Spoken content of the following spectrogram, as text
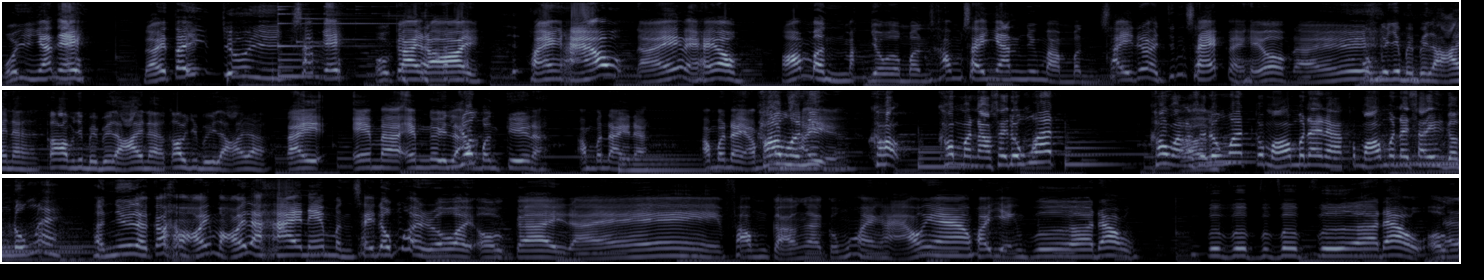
Ủa gì nhanh vậy? Đợi tí chưa gì xong vậy? Ok rồi. Hoàn hảo. Đấy mày thấy không? Đó mình mặc dù là mình không xây nhanh nhưng mà mình xây rất là chính xác này hiểu không? Đấy. Ông kia cho bị bị lại nè. Có ông cho bị bị lại nè. Có ông cho bị lại nè. Đây em à, em nghi là Nhất- ông bên kia nè. Ông bên này nè. Ông bên này ông không không hình như không không mà nào xây đúng hết không mà nào Ừ. xây đúng hết. Có mỗi ông bên đây nè có mỗi ông bên đây xây gần đúng này. Hình như là có hỏi mỗi là hai anh em mình xây đúng rồi rồi. Ok đấy. Phong cận là cũng hoàn hảo nha. Phải dạng vừa đâu? Vừa vừa vừa vừa, vừa đâu? Ok. Đây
